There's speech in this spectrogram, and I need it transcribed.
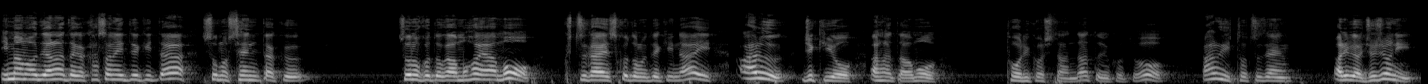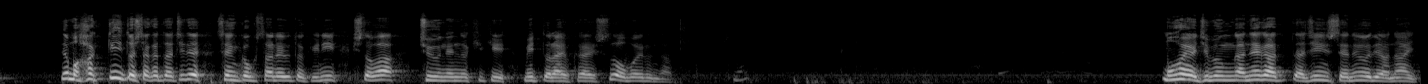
今まであなたが重ねてきたその選択そのことがもはやもう覆すことのできないある時期をあなたはもう通り越したんだということをある日突然あるいは徐々にでもはっきりとした形で宣告される時に人は中年の危機ミッドライフクライシスを覚えるんだ。もはや自分が願った人生のようではない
